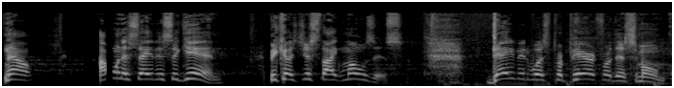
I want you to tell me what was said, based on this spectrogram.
Now, I want to say this again. Because just like Moses, David was prepared for this moment.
